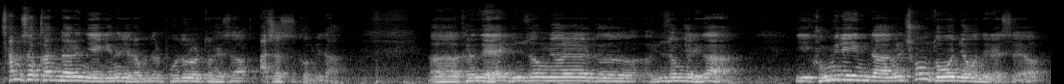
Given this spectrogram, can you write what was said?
참석한다는 얘기는 여러분들 보도를 통해서 아셨을 겁니다. 어, 그런데 윤석열, 그, 윤석열이가 이 국민의힘당을 총동원 요원을 했어요.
